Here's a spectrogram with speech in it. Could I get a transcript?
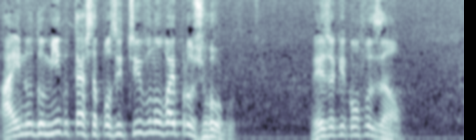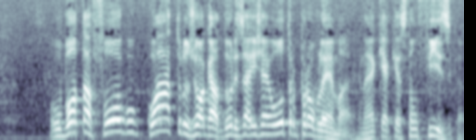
Aí no domingo testa positivo, não vai para o jogo. Veja que confusão. O Botafogo, quatro jogadores, aí já é outro problema, né? Que é a questão física.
